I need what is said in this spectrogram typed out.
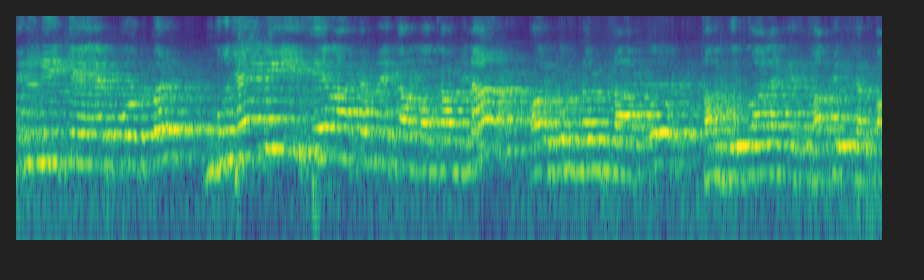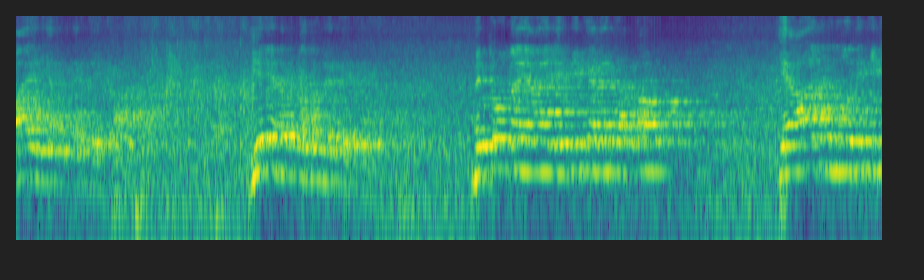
دلی کے ائرپورٹ پر مجھے بھی سیوہ کرنے کا موقع ملا اور گرو گرنتھ صاحب کو ہم گرودوارا کے ثابت کر پائے یہ ہم نے دیکھا۔ یہ ہم لوگوں نے دیکھا۔ متروں میں یہاں یہ بھی کہنا چاہتا ہوں کہ آج مودی کی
